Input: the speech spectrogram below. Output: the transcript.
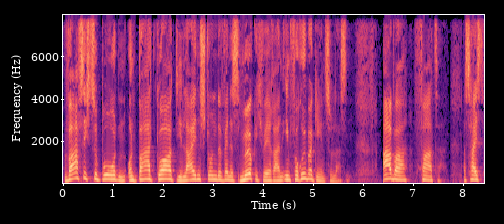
warf sich zu Boden und bat Gott, die Leidensstunde, wenn es möglich wäre, an ihm vorübergehen zu lassen. Aber Vater, das heißt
